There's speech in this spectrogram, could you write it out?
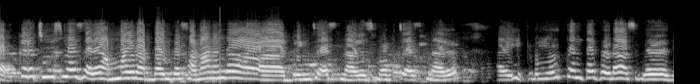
ఎక్కడ చూసినా సరే అమ్మాయిలు అబ్బాయిలతో సమానంగా డ్రింక్ చేస్తున్నారు స్మోక్ చేస్తున్నారు. ఇప్పుడు యూత్ అంతా కూడా అసలు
